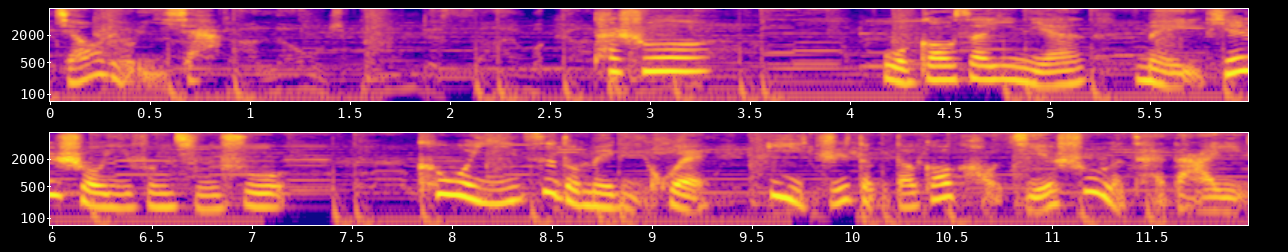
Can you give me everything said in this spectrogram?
交流一下。他说：“我高三一年，每天收一封情书，可我一次都没理会，一直等到高考结束了才答应。”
